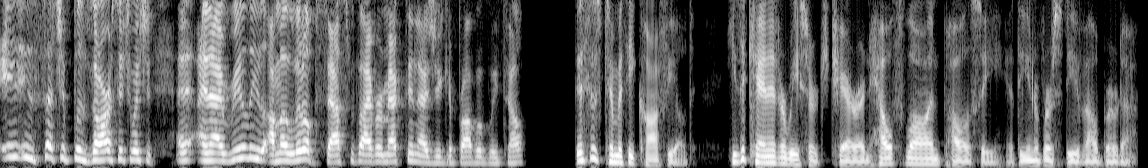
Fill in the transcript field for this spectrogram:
Is such a bizarre situation. And, and I really, I'm a little obsessed with ivermectin, as you could probably tell. This is Timothy Caulfield. He's a Canada Research Chair in Health Law and Policy at the University of Alberta.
